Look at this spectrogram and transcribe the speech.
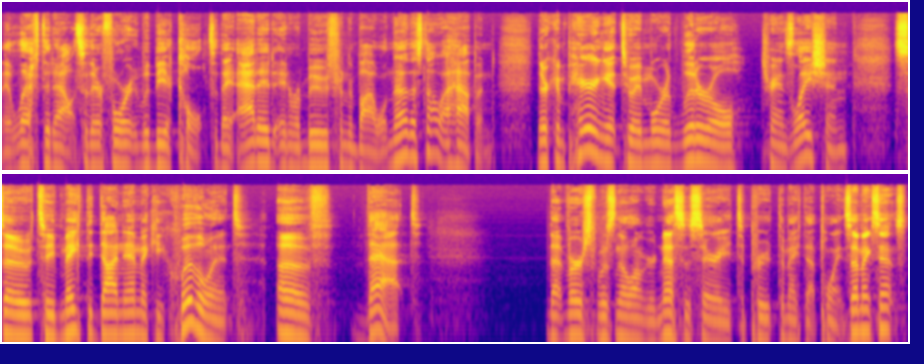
They left it out. So therefore, it would be a cult. They added and removed from the Bible. No, that's not what happened. They're comparing it to a more literal translation. So to make the dynamic equivalent of that, that verse was no longer necessary to prove, to make that point. Does that make sense?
